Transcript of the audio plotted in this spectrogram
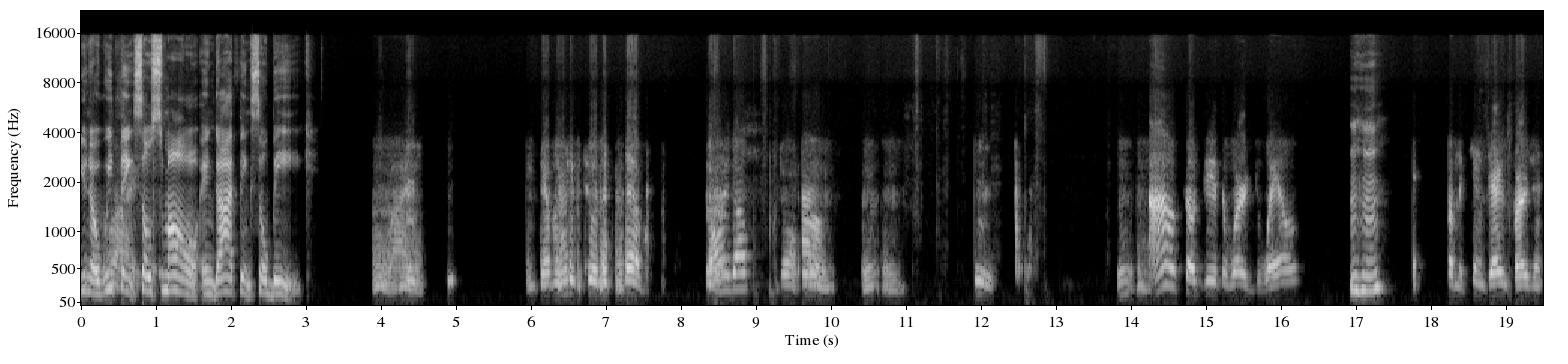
You know, we think so small, and God thinks so big. Right. Mhm. He definitely took it to a next level. Don't it though? Don't. Um, I also did the word dwell Mm-hmm. from the King James Version,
